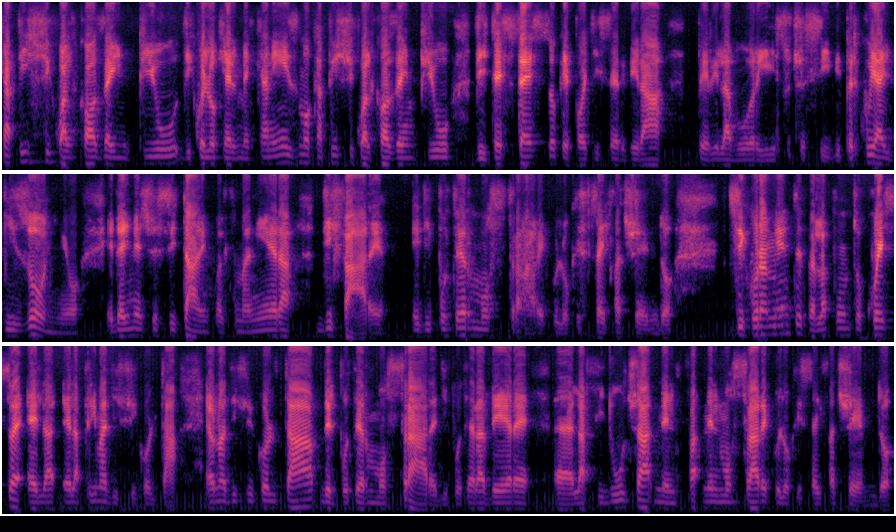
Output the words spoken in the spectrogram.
capisci qualcosa in più di quello che è il meccanismo, capisci qualcosa in più di te stesso che poi ti servirà per i lavori successivi. Per cui hai bisogno ed hai necessità in qualche maniera di fare e di poter mostrare quello che stai facendo. Sicuramente per l'appunto questa è la, è la prima difficoltà, è una difficoltà del poter mostrare, di poter avere eh, la fiducia nel, nel mostrare quello che stai facendo.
